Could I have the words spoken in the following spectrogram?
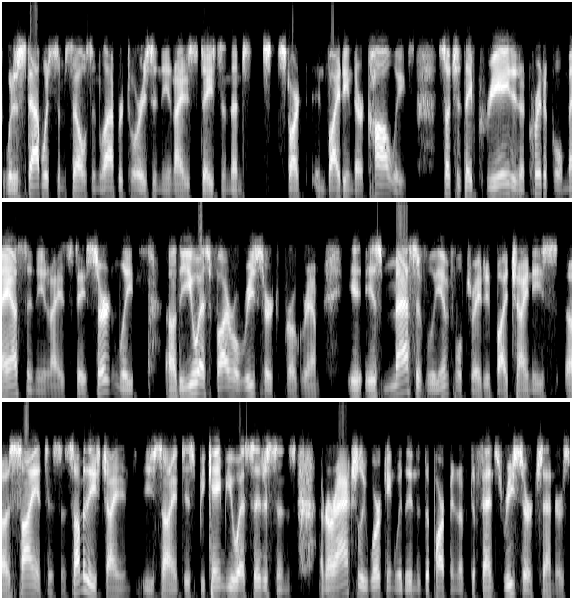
would establish themselves in laboratories in the United States and then start inviting their colleagues, such that they've created a critical mass in the United States. Certainly, uh, the U.S. viral research program is, is massively infiltrated by Chinese uh, scientists. And some of these Chinese scientists became U.S. citizens and are actually working within the Department of Defense research centers,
